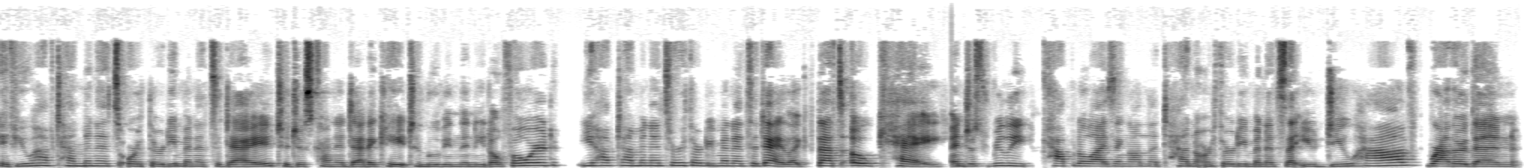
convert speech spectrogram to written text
if you have 10 minutes or 30 minutes a day to just kind of dedicate to moving the needle forward, you have 10 minutes or 30 minutes a day. Like that's okay. And just really capitalizing on the 10 or 30 minutes that you do have rather than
